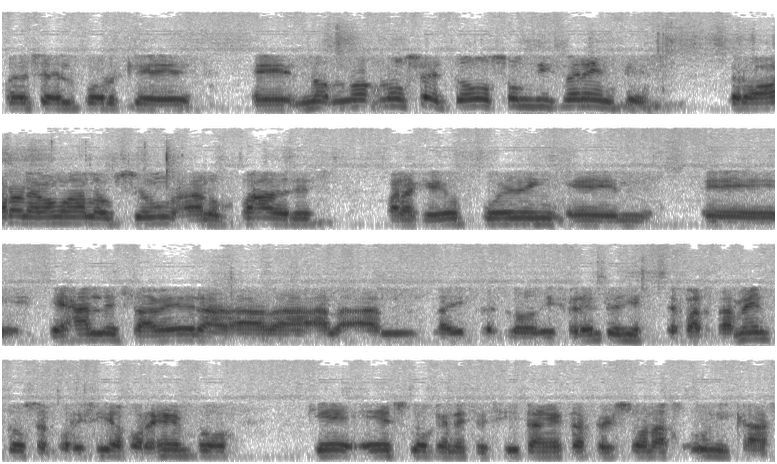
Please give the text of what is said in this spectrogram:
puede ser porque, eh, no, no, no sé, todos son diferentes, pero ahora le vamos a dar la opción a los padres para que ellos pueden eh, eh dejarles saber a, los diferentes departamentos de policía, por ejemplo, qué es lo que necesitan estas personas únicas.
